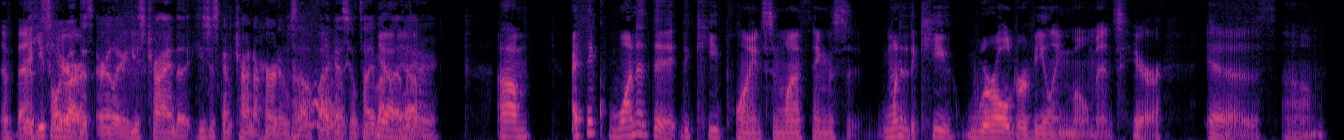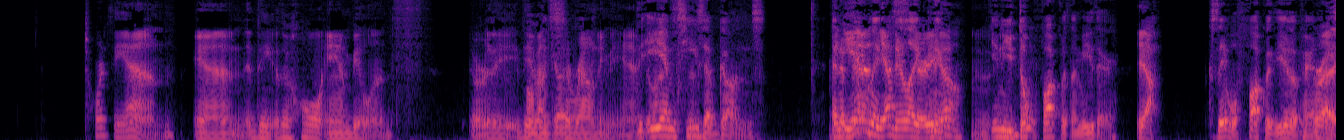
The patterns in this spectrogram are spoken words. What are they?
event. Yeah, he told me about this earlier. He's trying to. He's just gonna trying to hurt himself. but I guess he'll tell you about Yeah, that yeah. later. Um, I think one of the, the key points and one of the things, one of the key world revealing moments here is um, towards the end and the the whole ambulance or the, the Oh events surrounding the ambulance. The. EMTs have guns, and The EM apparently yes, they're like, there you they- go. and you don't fuck with them either, Yeah, because they will fuck with you. Apparently, Right.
